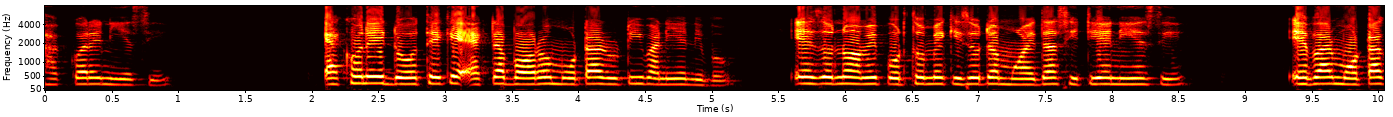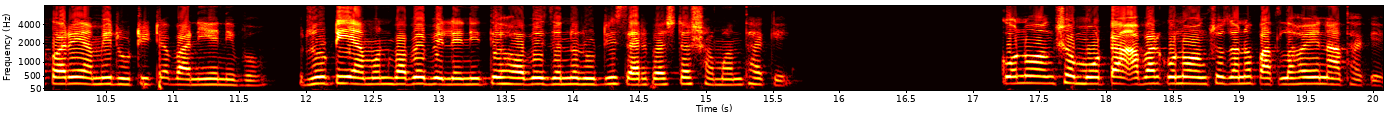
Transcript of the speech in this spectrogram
ভাগ করে নিয়েছি। এখন এই ডো থেকে একটা বড় মোটা রুটি বানিয়ে নিব। এজন্য আমি প্রথমে কিছুটা ময়দা ছিটিয়ে নিয়েছি। এবার মোটা করে আমি রুটিটা বানিয়ে নিব। রুটি এমনভাবে বেলে নিতে হবে যেন রুটির চারপাশটা সমান থাকে। কোনো অংশ মোটা, আবার কোনো অংশ যেন পাতলা হয়ে না থাকে।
